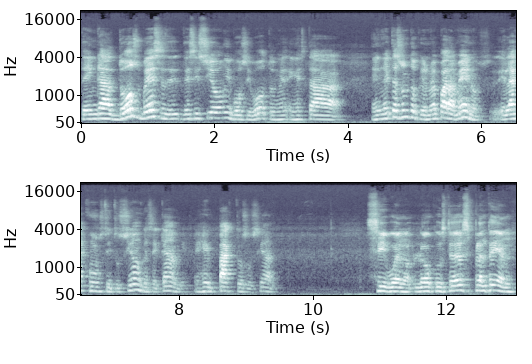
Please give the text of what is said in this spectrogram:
tenga dos veces de decisión y voz y voto en, en esta, en este asunto que no es para menos, es la constitución que se cambia, es el pacto social. Sí, bueno, lo que ustedes plantean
